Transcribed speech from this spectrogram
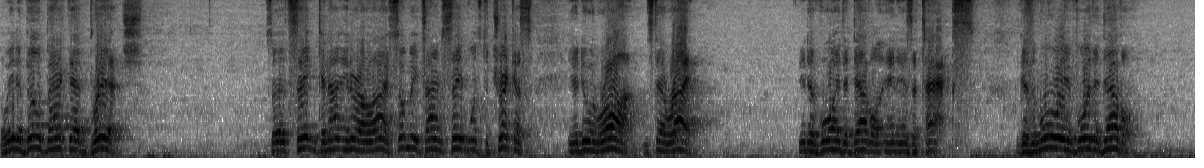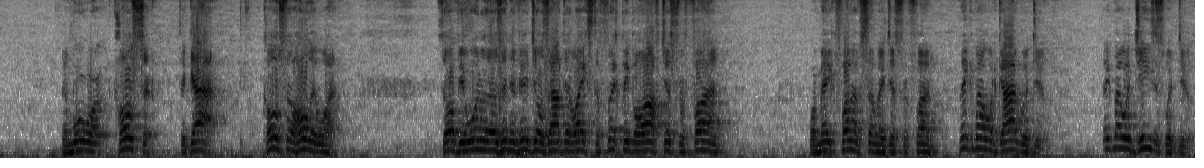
We need to build back that bridge so that Satan cannot enter our lives. So many times, Satan wants to trick us into doing wrong instead of right. We need to avoid the devil and his attacks. Because the more we avoid the devil, the more we're closer to God, close to the Holy One. So if you're one of those individuals out there likes to flick people off just for fun, or make fun of somebody just for fun, think about what God would do. Think about what Jesus would do.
